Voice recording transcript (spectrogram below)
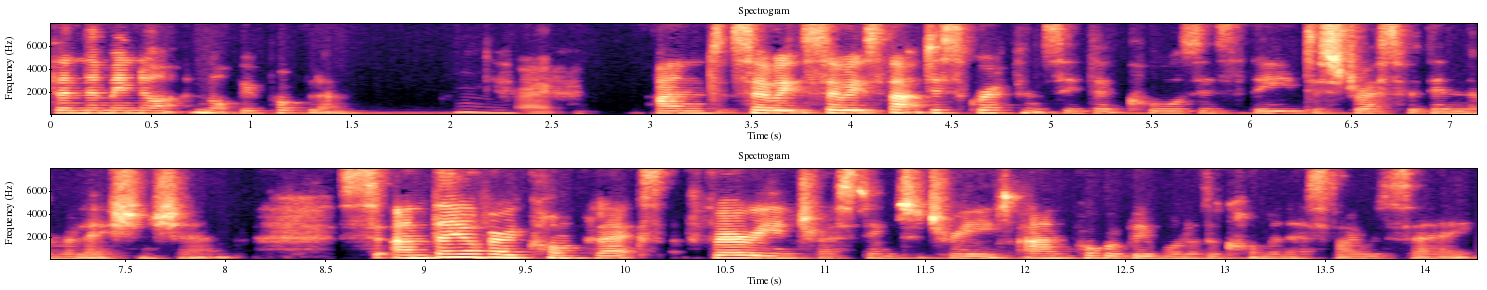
then there may not not be a problem. Hmm. Right and so it's so it's that discrepancy that causes the distress within the relationship. So, and they are very complex very interesting to treat and probably one of the commonest i would say.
